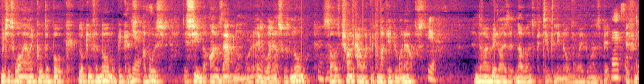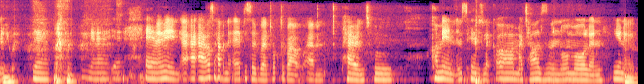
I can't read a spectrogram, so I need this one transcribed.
which is why I called the book "Looking for Normal" because Yes. I've always assumed that I was abnormal and everyone Mm-hmm. else was normal. So I was trying to how I could become like everyone else, Yeah. And then I realised that no one's particularly normal. Everyone's a bit Exactly. different anyway. Yeah, yeah, yeah. Um, I mean, I, I also have an episode where I talked about um, parents who come in and say things like, "Oh, my child isn't normal," and you know,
